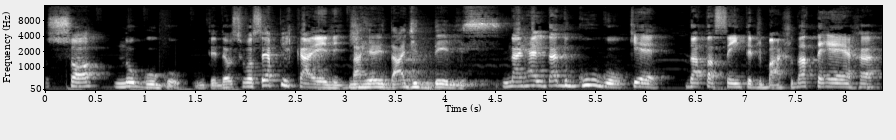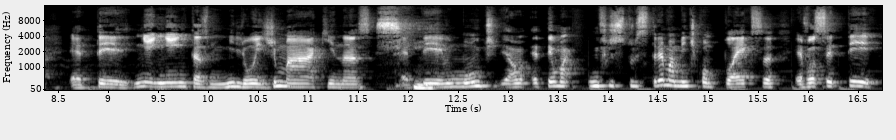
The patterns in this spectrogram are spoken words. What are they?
só no Google, entendeu? Se você aplicar ele Na realidade deles. na realidade do Google, que é data center debaixo da terra, é ter 500 milhões de máquinas, é Sim. ter um monte, é ter uma infraestrutura extremamente complexa, é você ter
